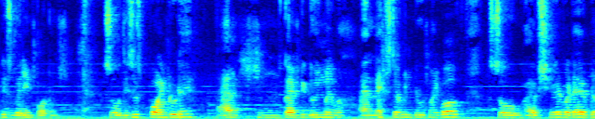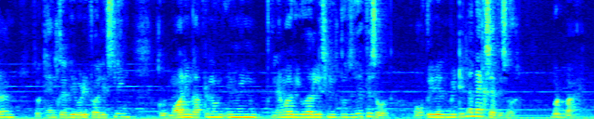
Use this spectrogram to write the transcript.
It is very important. So this is point today. I'm currently doing my work and next i will do my work. So i have shared what i have done. So thanks everybody for listening. Good morning afternoon evening whenever you are listening to this episode. Hope we will meet in the next episode. Goodbye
